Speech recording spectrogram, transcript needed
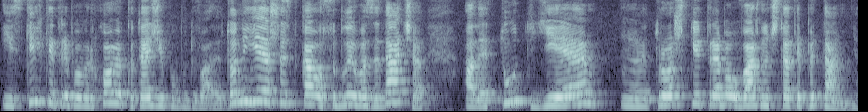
І скільки триповерхових котеджів побудували? То не є щось така особлива задача, але тут є трошки треба уважно читати питання.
